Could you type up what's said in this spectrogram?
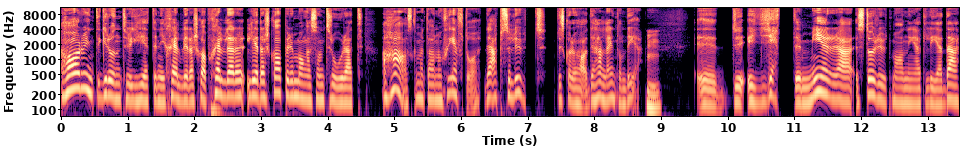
har du inte grundtryggheten i självledarskap, självledarskap är det många som tror att aha, ska man inte ha någon chef då? Det är absolut, det ska du ha. Det handlar inte om det. Mm. Eh, det är jättemera större utmaning att leda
